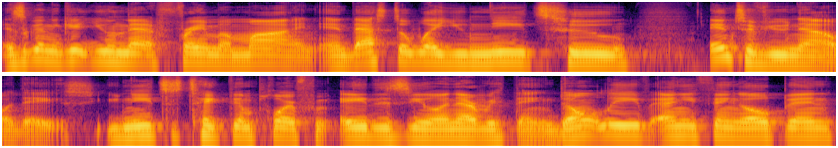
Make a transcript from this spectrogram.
It's going to get you in that frame of mind. And that's the way you need to interview nowadays. You need to take the employer from A to Z on everything. Don't leave anything open,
